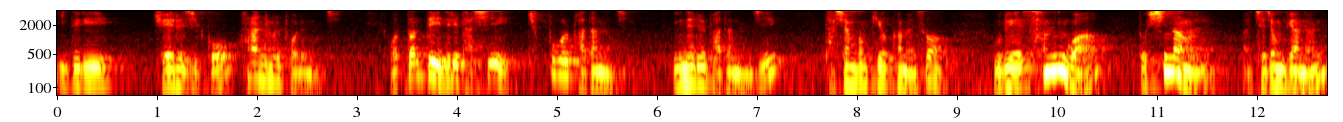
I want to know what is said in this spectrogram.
이들이 죄를 짓고 하나님을 버렸는지, 어떤 때 이들이 다시 축복을 받았는지, 은혜를 받았는지 다시 한번 기억하면서 우리의 삶과 또 신앙을 재정비하는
